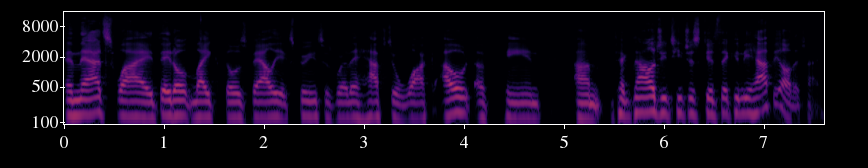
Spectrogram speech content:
And that's why they don't like those valley experiences where they have to walk out of pain. Um, technology teaches kids they can be happy all the time.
